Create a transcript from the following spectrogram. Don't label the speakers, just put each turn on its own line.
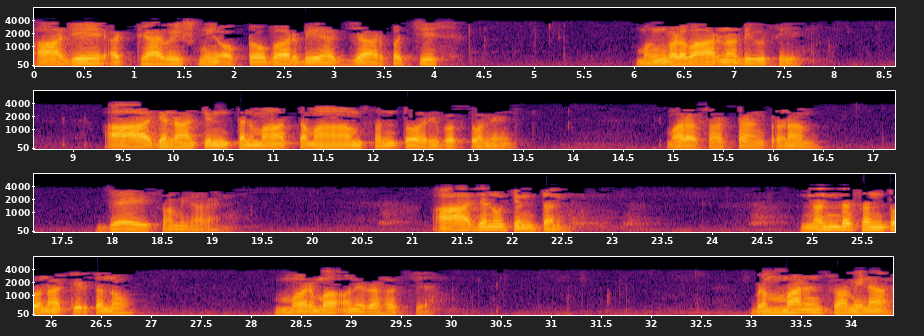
આજે અઠ્યાવીસમી ઓક્ટોબર બે હજાર પચીસ, મંગળવારના દિવસે. આજના ચિંતનમાં તમામ સંતો હરિભક્તોને મારા સાષ્ટાંગ પ્રણામ. જય સ્વામિનારાયણ. આજનું ચિંતન નંદ સંતોના કીર્તનો, મર્મ અને રહસ્ય. બ્રહ્માનંદ સ્વામીના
